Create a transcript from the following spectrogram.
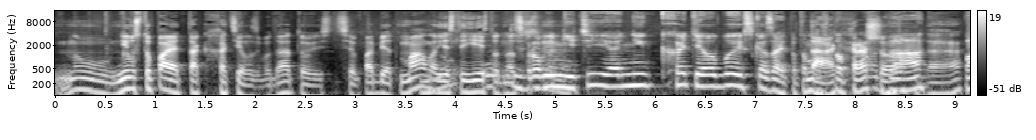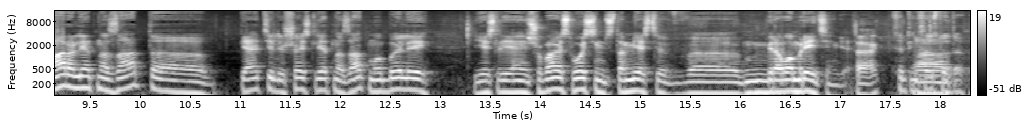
ну, не выступает так, как хотелось бы, да, то есть побед мало, если есть, то над скромными. Ну, Извините, я не хотел бы их сказать, потому Так, что хорошо, да, да. пару лет назад, э, пять или шесть лет назад мы были, если я не ошибаюсь, в 80 месте в э, мировом рейтинге. Так. С этим что-то.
